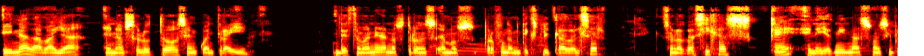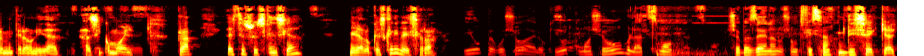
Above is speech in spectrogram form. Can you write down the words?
y nada vaya en absoluto se encuentra ahí. De esta manera nosotros hemos profundamente explicado el ser, que son las vasijas que en ellas mismas son simplemente la unidad, así como él. Rab, esta es su esencia. Mira lo que escribe ese Rab. Dice que,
